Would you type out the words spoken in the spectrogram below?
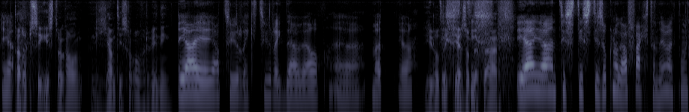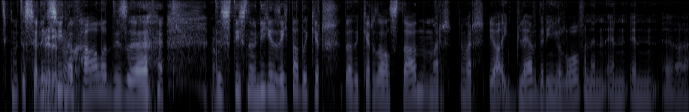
Ja. Dat op zich is toch al een gigantische overwinning. Ja, ja, ja tuurlijk, tuurlijk, dat wel. Uh, maar, ja, je wilt de kers op de taart. Ja, ja het, is, het, is, het is ook nog afwachten. Hè, want ik, moet, ik moet de selectie nog halen. Dus, uh, ja. dus het is nog niet gezegd dat ik er, dat ik er zal staan. Maar, maar ja, ik blijf erin geloven. En, en, en uh,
